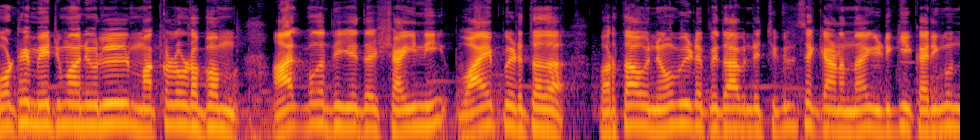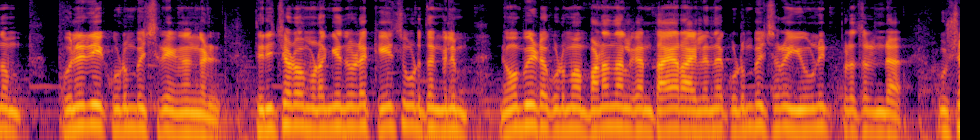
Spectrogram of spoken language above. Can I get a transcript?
കോട്ടയം ഏറ്റുമാനൂരിൽ മക്കളോടൊപ്പം ആത്മഹത്യ ചെയ്ത ഷൈനി വായ്പ എടുത്തത് ഭർത്താവ് നോവിയുടെ പിതാവിന്റെ ചികിത്സയ്ക്കാണെന്ന് ഇടുക്കി കരിങ്കുന്നം പുലരി കുടുംബശ്രീ അംഗങ്ങൾ. തിരിച്ചടവ് മുടങ്ങിയതോടെ കേസ് കൊടുത്തെങ്കിലും നോബിയുടെ കുടുംബം പണം നൽകാൻ തയ്യാറായില്ലെന്ന് Kudumbashree unit president Usha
